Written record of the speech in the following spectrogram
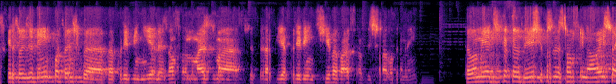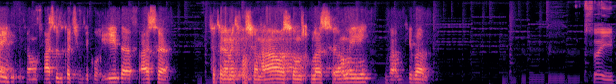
as questões é bem importante para prevenir a lesão, falando mais de uma fisioterapia preventiva, agora que o Fabrício falou também. Então, a minha dica que eu deixo para a seleção final é isso aí. Então, faça educativo de corrida, faça seu treinamento funcional, sua musculação e vamos que vamos. Isso aí.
